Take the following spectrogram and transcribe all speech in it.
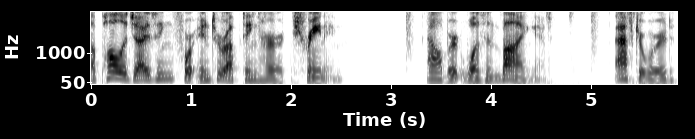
apologizing for interrupting her training. Albert wasn't buying it. Afterward,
